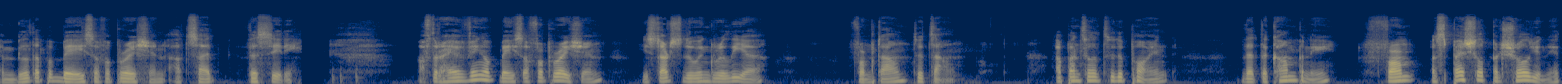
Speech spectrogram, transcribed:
and built up a base of operation outside the city. After having a base of operation, he starts doing guerrilla from town to town, up until to the point that the company formed a special patrol unit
